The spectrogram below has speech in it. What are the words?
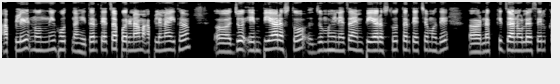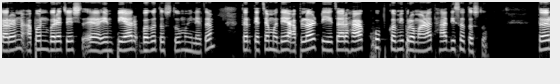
आपले नोंदणी होत नाही. तर त्याचा परिणाम आपल्याला इथं जो एम-पी-आर असतो, जो महिन्याचा एम-पी-आर असतो, तर त्याच्यामध्ये नक्कीच जाणवलं असेल. कारण आपण बऱ्याच वेळेस एम-पी-आर बघत असतो महिन्याचा, तर त्याच्यामध्ये आपला टी-एच-आर हा खूप कमी प्रमाणात हा दिसत असतो. तर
